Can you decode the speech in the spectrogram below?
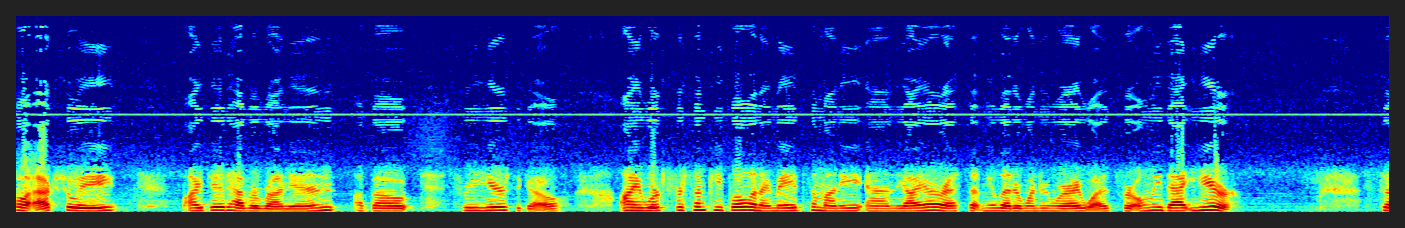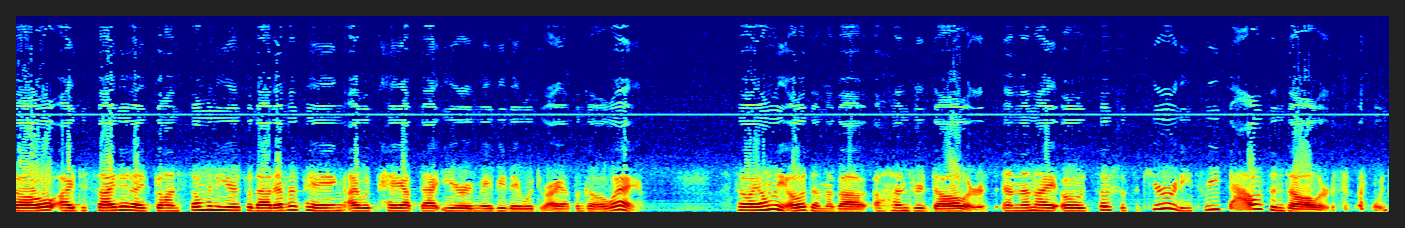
Well, actually, I did have a run in about three years ago. I worked for some people and I made some money, and the IRS sent me a letter wondering where I was for only that year. So I decided I'd gone so many years without ever paying, I would pay up that year and maybe they would dry up and go away. So I only owed them about a hundred dollars, and then I owed Social Security three thousand dollars, which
